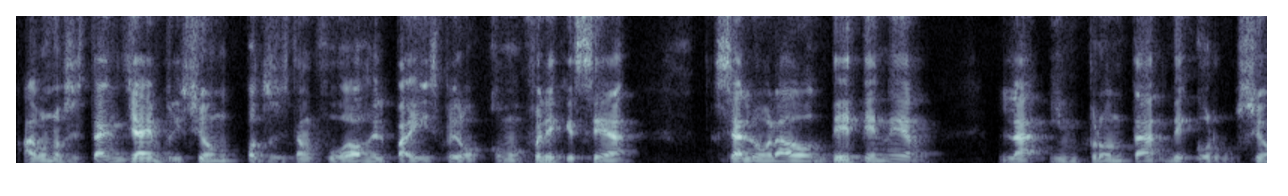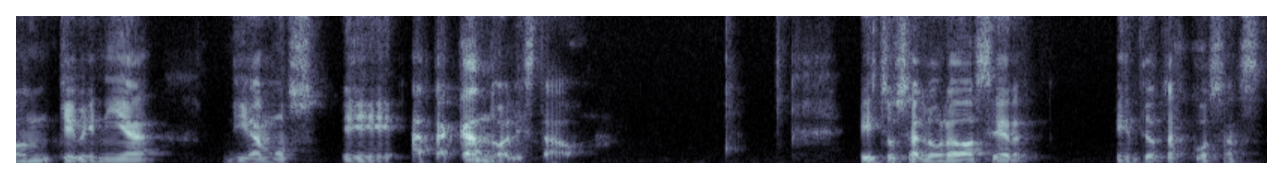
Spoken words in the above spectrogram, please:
Algunos están ya en prisión, otros están fugados del país, pero como fuere que sea, se ha logrado detener la impronta de corrupción que venía, digamos, eh, atacando al Estado. Esto se ha logrado hacer, entre otras cosas,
